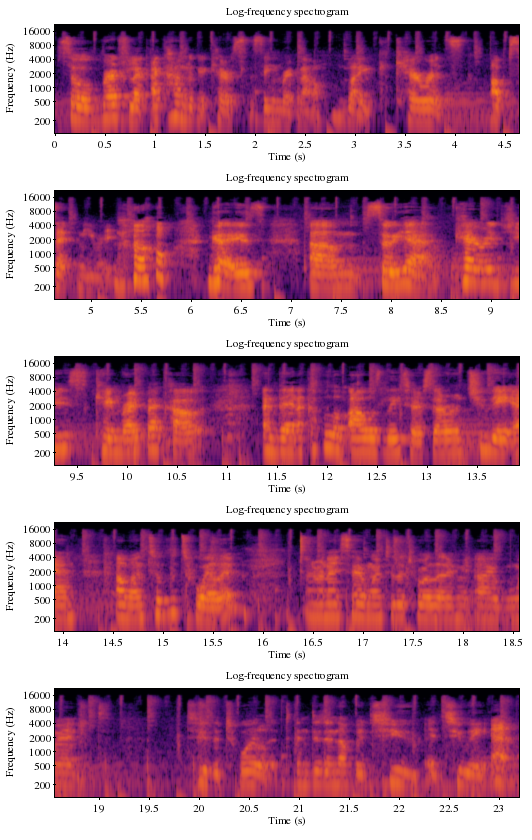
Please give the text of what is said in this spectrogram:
So red flag I can't look at carrots the same right now. Like carrots upset me right now guys. Um, so yeah carrot juice came right back out. And then a couple of hours later so around 2 a.m I went to the toilet. And when I say I went to the toilet, I mean I went to the toilet and did a number two at 2 a.m.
